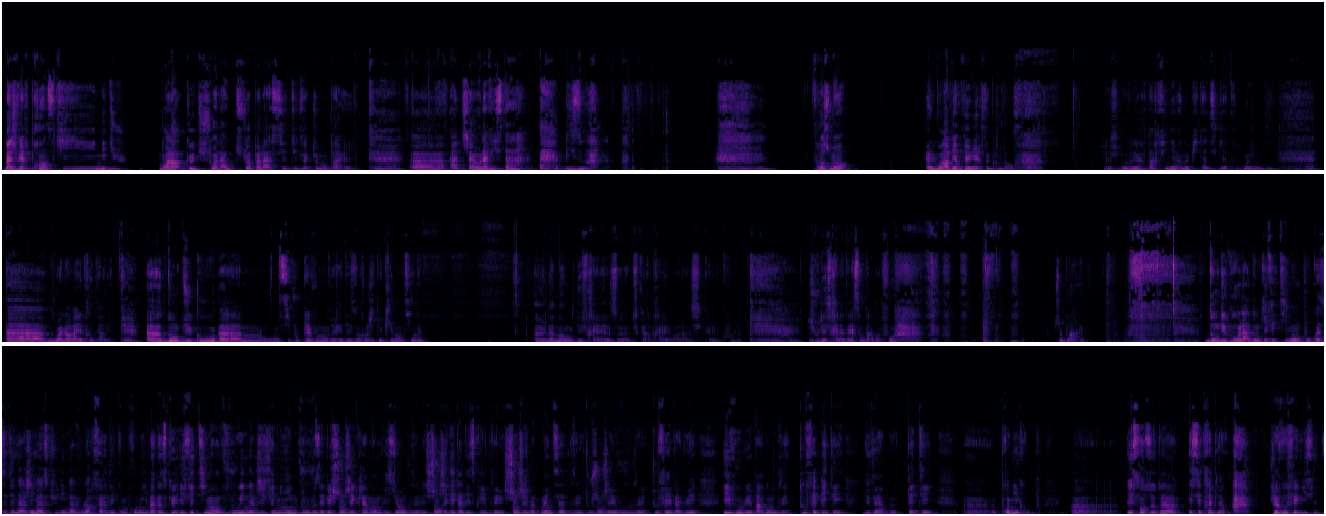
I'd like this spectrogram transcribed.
Bah, je vais reprendre ce qui m'est dû. Voilà, que tu sois là ou que tu sois pas là, c'est exactement pareil. Euh, à ciao la vista. Bisous. Franchement, elle m'aura bien fait rire cette guidance. Je vais ouvrir par finir un hôpital psychiatrique, moi je vous le dis. Euh, ou alors à être interné. Euh, donc du coup, euh, s'il vous plaît, vous m'enverrez des oranges et des clémentines. La mangue, des fraises, parce qu'après, voilà, c'est quand même cool. Je vous laisserai l'adresse en barre d'infos. Je blague. Donc du coup, voilà. Donc effectivement, pourquoi cette énergie masculine va vouloir faire des compromis? Bah Parce que effectivement, vous, énergie féminine, vous, vous avez changé clairement de vision, vous avez changé d'état d'esprit, vous avez changé votre mindset, vous avez tout changé, vous, avez tout fait évaluer, évoluer, pardon, vous avez tout fait péter, du verbe péter, euh, premier groupe euh, essence d'odeur, et c'est très bien. Je vous félicite.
